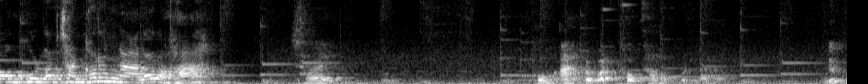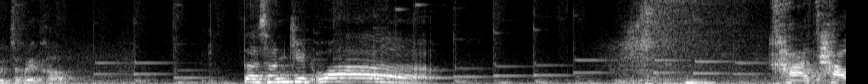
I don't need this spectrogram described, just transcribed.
ลงคุณรับฉันเข้าทำงานแล้วเหรอคะ ใช่ ผมอ่านประวัติคร่าวๆของคุณแล้ว เดี๋ยวคุณจะไม่ทแต่ฉันคิดว่า ค่าเช่า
